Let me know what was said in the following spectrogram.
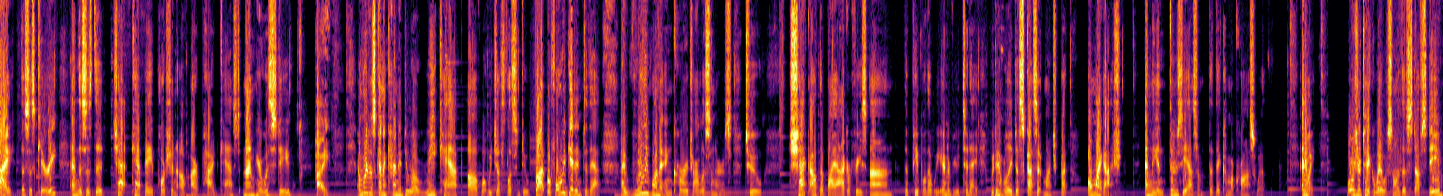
Hi, this is Carrie, and this is the Chat Cafe portion of our podcast. And I'm here with Steve. Hi. And we're just going to kind of do a recap of what we just listened to. But before we get into that, I really want to encourage our listeners to check out the biographies on the people that we interviewed today. We didn't really discuss it much, but oh my gosh, and the enthusiasm that they come across with. Anyway, what was your takeaway with some of this stuff, Steve?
